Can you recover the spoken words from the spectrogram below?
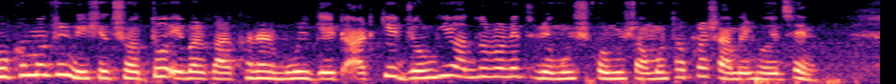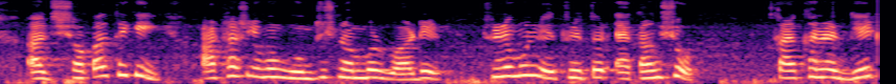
মুখ্যমন্ত্রীর নিষেধ সত্ত্বেও এবার কারখানার মূল গেট আটকে জঙ্গি আন্দোলনে তৃণমূল কর্মী সমর্থকরা সামিল হয়েছেন। আজ সকাল থেকেই আঠাশ এবং উনত্রিশ নম্বর ওয়ার্ডের তৃণমূল নেতৃত্বের একাংশ কারখানার গেট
